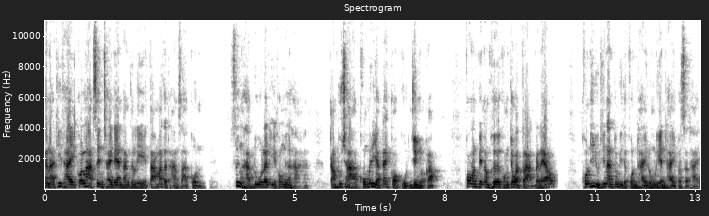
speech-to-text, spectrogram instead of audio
ขณะที่ไทยก็ลากเส้นชายแดนทางทะเลตามมาตรฐานสากล ซึ่งหากดูรายละเอียดของเนื้อหา กัมพูชาคงไม่ได้อยากได้กาะกูดจริงหรอกครับ เพราะมันเป็นอำเภอของจังหวัดตราดไปแล้ว คนที่อยู่ที่นั่นก็มีแต่คนไทยโรงเรียนไทยภาษาไทย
